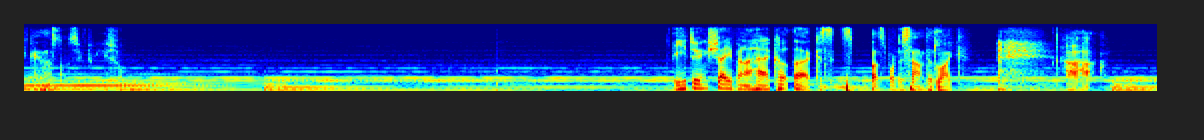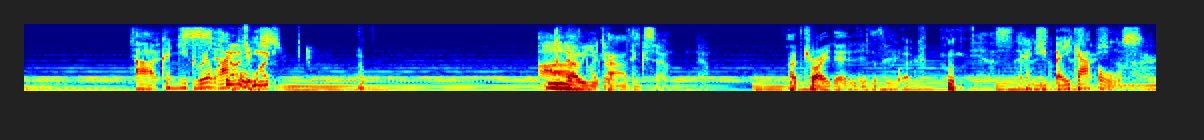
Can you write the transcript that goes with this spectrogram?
Okay, that's not super useful. Are you doing shave and a haircut there? Because it's that's what it sounded like. Uh, Uh, can you grill Behind you, apples? uh, No, you I don't can't. think so. No. I've tried it and it doesn't work. Yes. there Can was you some bake discussion on apples? that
